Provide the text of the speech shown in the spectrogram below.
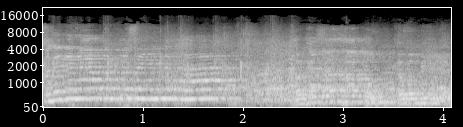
Magandang hapon. Po sa inyo lahat. Magandang hapon, kapamilya.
